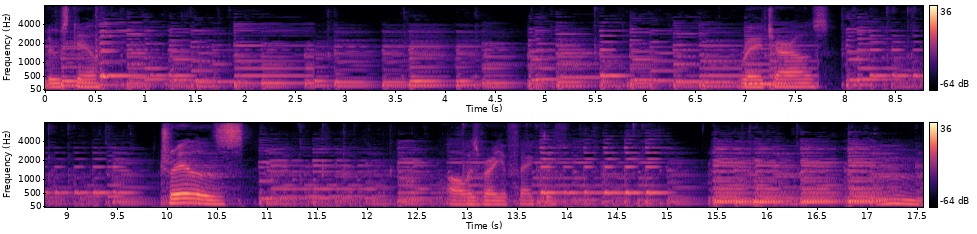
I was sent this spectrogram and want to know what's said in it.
Blue scale. Ray Charles. Trills. Always very effective. Mm.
